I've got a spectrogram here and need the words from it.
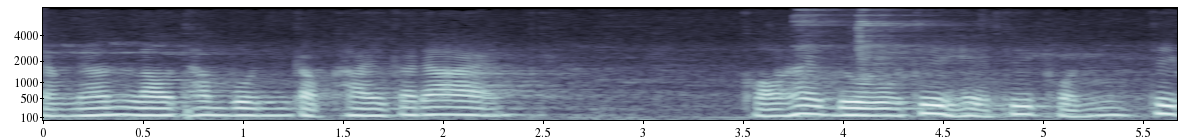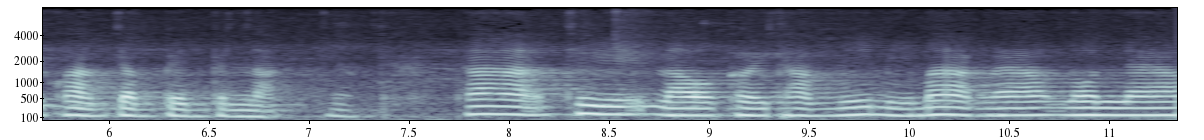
ดังนั้นเราทำบุญกับใครก็ได้ ขอให้ดูที่เหตุที่ผลที่ความจำเป็นเป็นหลัก ถ้าที่เราเคยทำนี้มีมากแล้วล้นแล้ว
